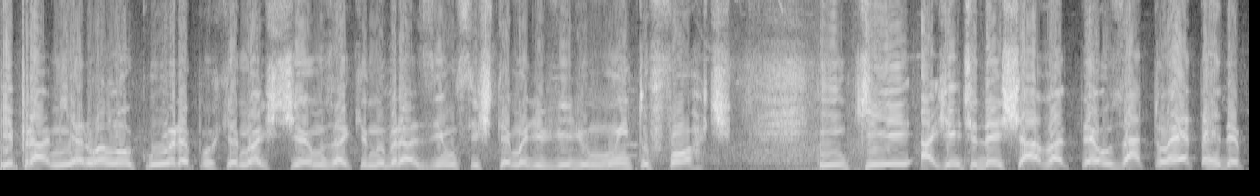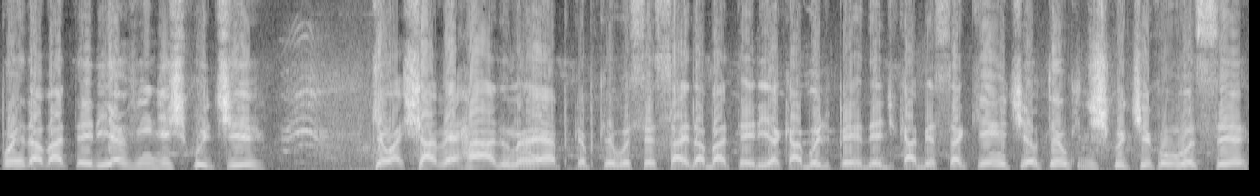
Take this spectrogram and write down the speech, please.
E para mim era uma loucura, porque nós tínhamos aqui no Brasil um sistema de vídeo muito forte, em que a gente deixava até os atletas depois da bateria vir discutir, que eu achava errado na época, porque você sai da bateria, acabou de perder de cabeça quente, eu tenho que discutir com você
